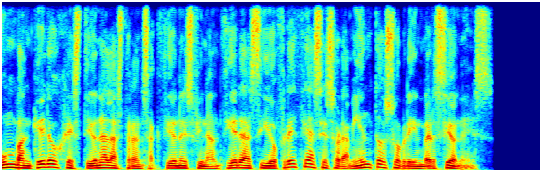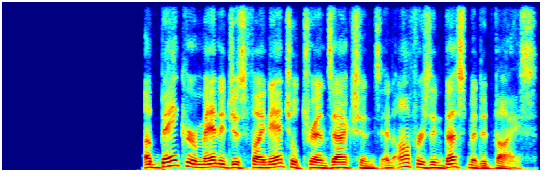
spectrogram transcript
Un banquero gestiona las transacciones financieras y ofrece asesoramiento sobre inversiones. A banker manages financial transactions and offers investment advice.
